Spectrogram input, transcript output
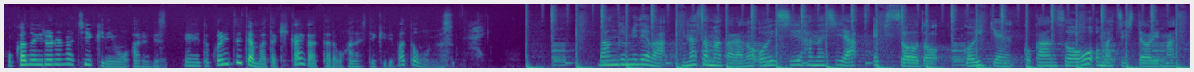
他のいろいろな地域にもあるんです。えっ、と、これについてはまた機会があったらお話しできればと思います。番組では皆様からの美味しい話やエピソードご意見ご感想をお待ちしております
